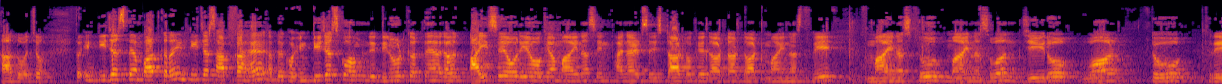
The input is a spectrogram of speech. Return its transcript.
हाँ तो बच्चों तो इंटीजर्स पे हम बात कर रहे हैं। इंटीजर्स आपका है। अब देखो इंटीजर्स को हम डिनोट करते हैं। आई से और ये हो गया माइनस इनफाइनाइट से स्टार्ट होके dot dot dot minus three minus two minus one zero one two three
